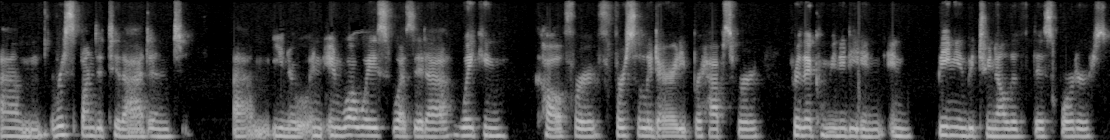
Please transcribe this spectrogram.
um, responded to that and um, you know in, in what ways was it a waking call for for solidarity perhaps for for the community in, in being in between all of these borders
